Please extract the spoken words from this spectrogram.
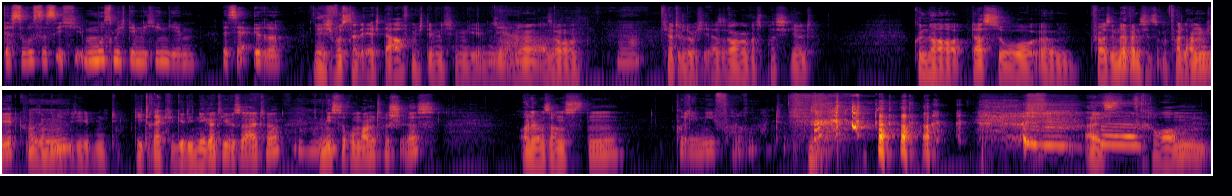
dass du wusstest, ich muss mich dem nicht hingeben. Das ist ja irre. Ja, ich wusste halt eher, ich darf mich dem nicht hingeben. So, Ja. ne? Also Ja. ich hatte, glaube ich, eher Sorge, was passiert. Genau, das so ähm, quasi, ne, wenn es jetzt um Verlangen geht, quasi Mhm. um die, die, die dreckige, die negative Seite, die nicht so romantisch ist. Und ansonsten Polemie voll romantisch. als Traum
